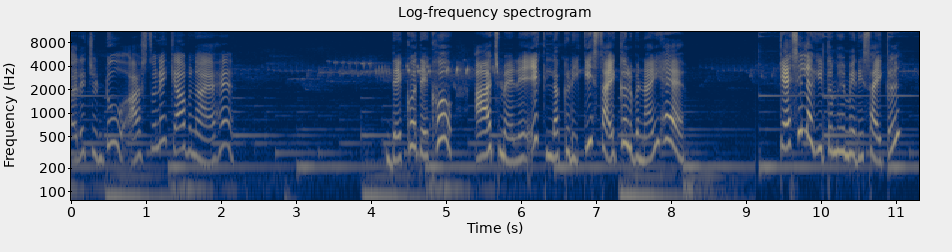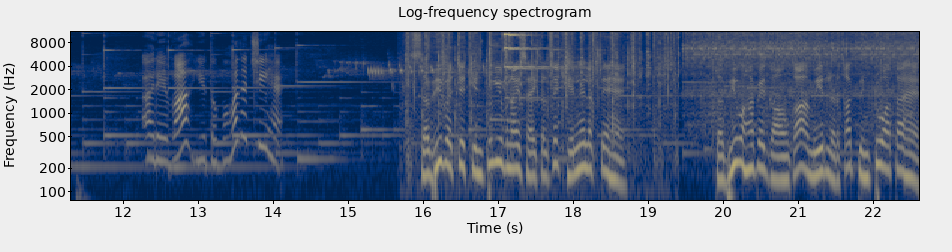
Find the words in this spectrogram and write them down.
अरे चिंटू, आज तूने क्या बनाया है? देखो देखो आज मैंने एक लकड़ी की साइकिल बनाई है। कैसी लगी तुम्हें मेरी साइकिल? अरे वाह ये तो बहुत अच्छी है। सभी बच्चे चिंटू की बनाई साइकिल से खेलने लगते हैं। तभी वहाँ पे गाँव का अमीर लड़का पिंटू आता है।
